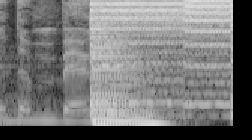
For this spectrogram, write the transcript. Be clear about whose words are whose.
Speaker 1: rhythm banger.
